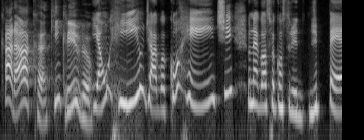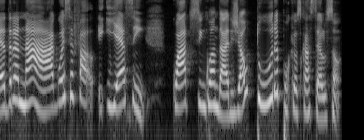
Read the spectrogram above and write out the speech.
Caraca, que incrível! E é um rio de água corrente. O negócio foi construído de pedra na água. E você fala. E é assim: quatro, cinco andares de altura, porque os castelos são.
